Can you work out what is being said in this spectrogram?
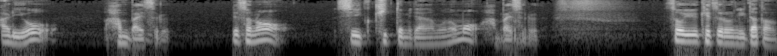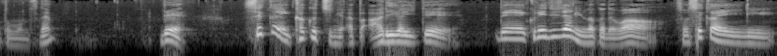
ー、アリを販売する。で、その飼育キットみたいなものも販売する。そういう結論に至ったんだと思うんですね。で、世界各地にやっぱアリがいて、で、クレイジージャーニーの中では、その世界に、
